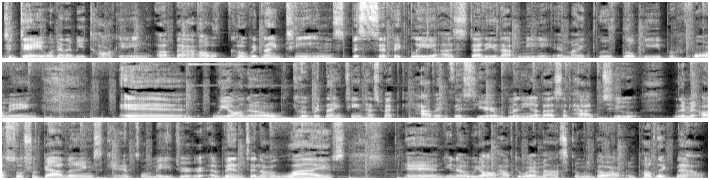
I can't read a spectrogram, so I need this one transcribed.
Today, we're going to be talking about COVID 19, specifically a study that me and my group will be performing. And we all know COVID 19 has wreaked havoc this year. Many of us have had to limit our social gatherings, cancel major events in our lives, and you know, we all have to wear a mask when we go out in public now.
